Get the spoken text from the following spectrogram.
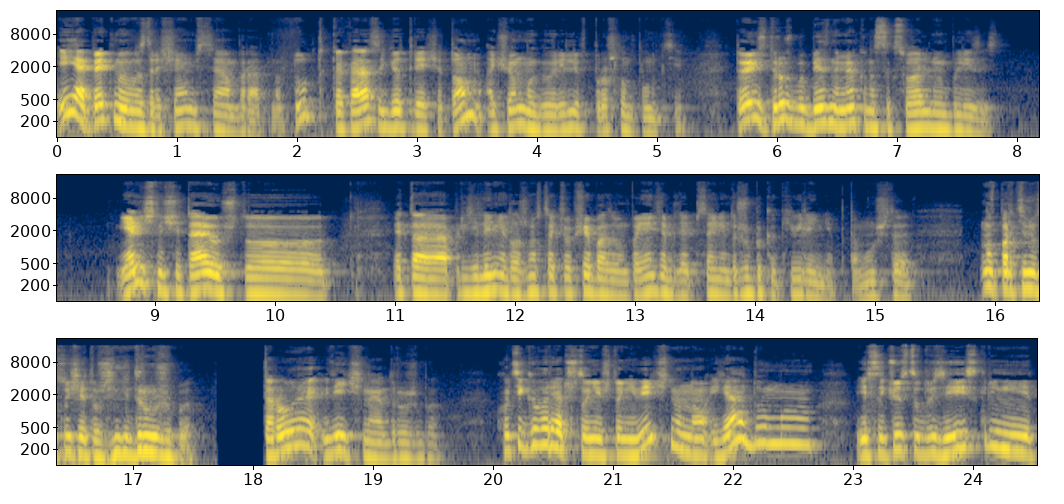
И опять мы возвращаемся обратно. Тут как раз идет речь о том, о чем мы говорили в прошлом пункте. То есть дружба без намека на сексуальную близость. Я лично считаю, что это определение должно стать вообще базовым понятием для описания дружбы как явления, потому что, ну, в противном случае это уже не дружба. Второе – вечная дружба. Хоть и говорят, что ничто не вечно, но я думаю, если чувства друзей искренние,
